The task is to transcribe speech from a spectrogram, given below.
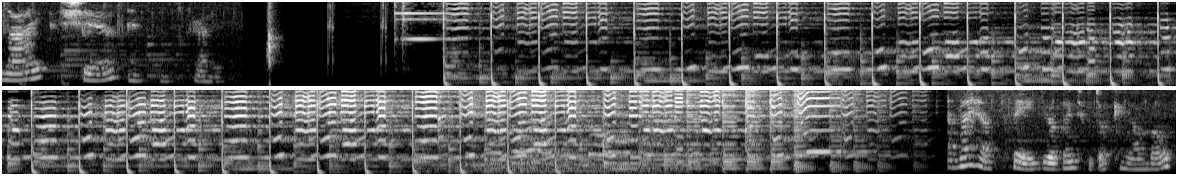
like, share and subscribe. Have said, we are going to be talking about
